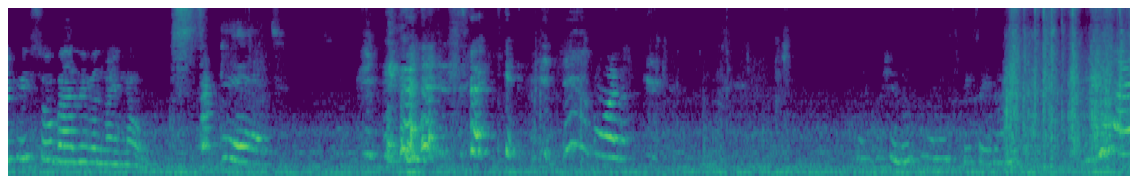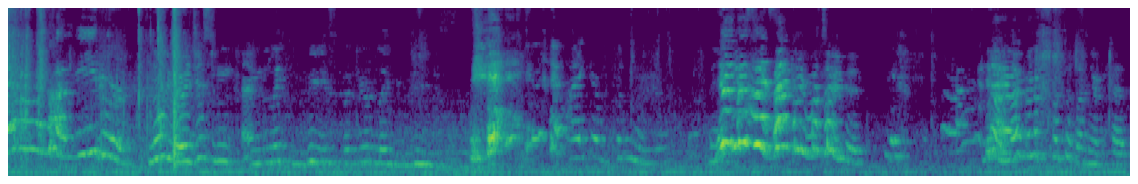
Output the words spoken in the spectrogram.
hurt me so badly with my nose. Suck it. Suck it. Oh my god. What you don't have any space. I don't. I don't got either. No, you're just li- I'm like this, but you're like this. I can put my Yeah, that's exactly what I did. Yeah, I'm not gonna put it on your head.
